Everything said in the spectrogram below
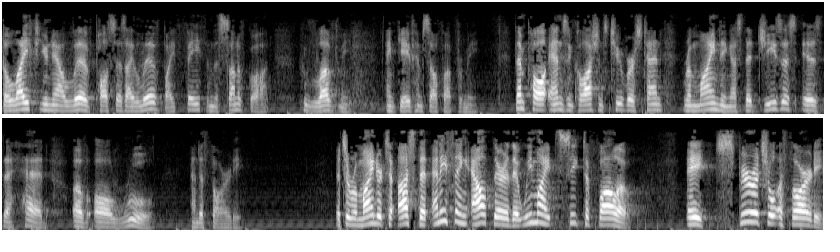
The life you now live, Paul says, I live by faith in the Son of God who loved me and gave Himself up for me. Then Paul ends in Colossians 2, verse 10, reminding us that Jesus is the head of all rule and authority. It's a reminder to us that anything out there that we might seek to follow, a spiritual authority,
